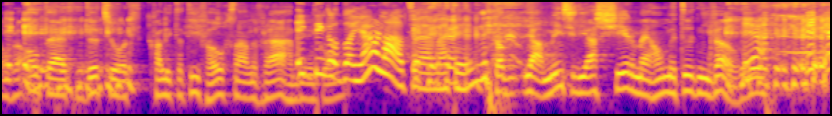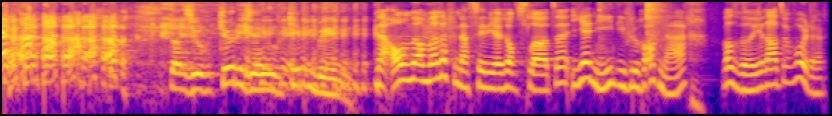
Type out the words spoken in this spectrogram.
of er altijd dit soort kwalitatief hoogstaande vragen Ik denk dat aan jou laat, Martin. dat, ja, mensen die associëren mij gewoon met dit niveau. Ja. dat is hoeveel curry's en hoeveel kippie beginnen. Nou, om dan wel even naar serieus af te sluiten. Jenny, die vroeg ook naar, wat wil je laten worden?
